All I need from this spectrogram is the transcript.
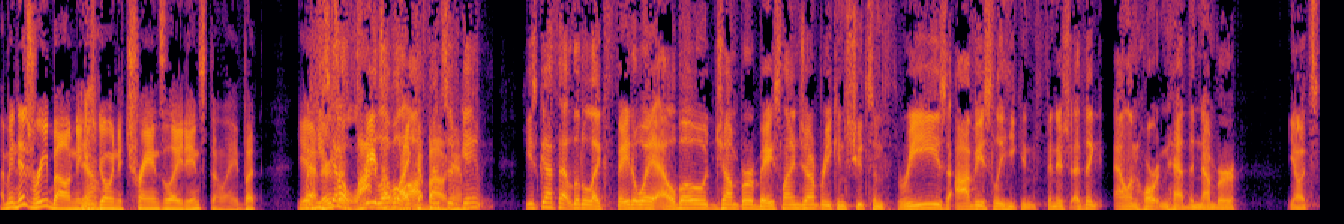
I mean, his rebounding is going to translate instantly, but yeah, Well, he's there's got a lot to like about offensive him. game. He's got that little like fadeaway elbow jumper, baseline jumper. He can shoot some threes. Obviously, he can finish. I think Alan Horton had the number. You know, it's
